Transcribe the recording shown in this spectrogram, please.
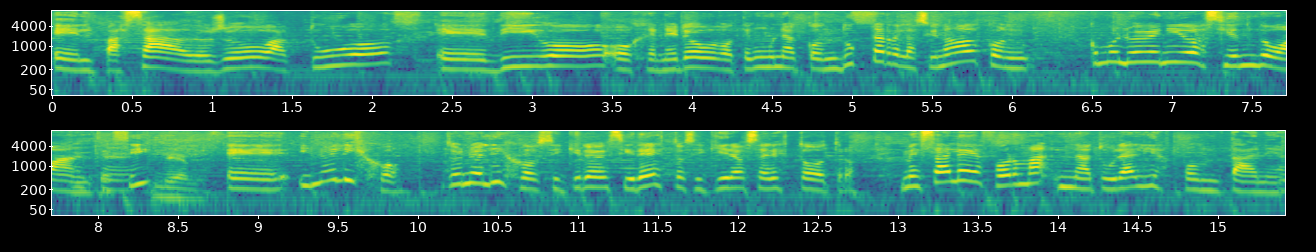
el pasado. Yo actúo, eh, digo o genero o tengo una conducta relacionada con cómo lo he venido haciendo antes, ¿sí? Bien. Eh, y no elijo. Yo no elijo si quiero decir esto, si quiero hacer esto otro. Me sale de forma natural y espontánea,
